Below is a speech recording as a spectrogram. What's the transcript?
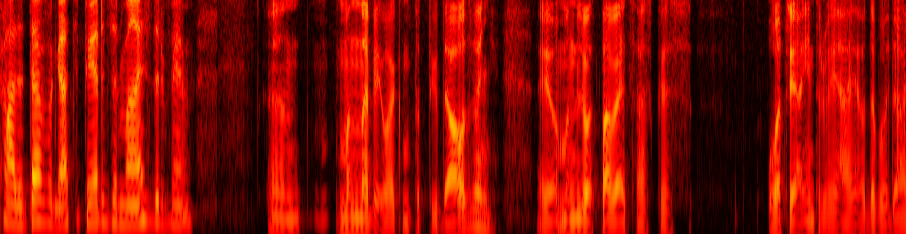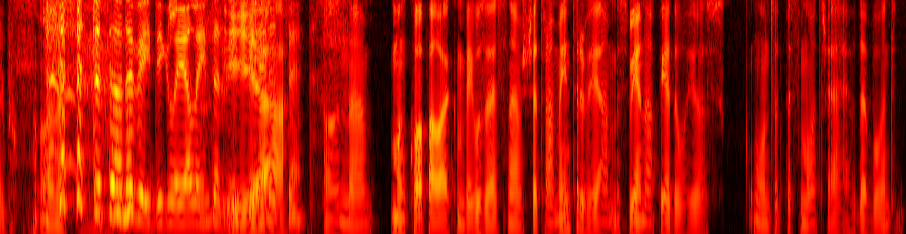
Kāda tava gata pieredze ar mājas darbiem? Um, man nebija laikam pat tik daudz viņu, jo man ļoti paveicās, ka es otrajā intervijā jau dabūju darbu. Un, Tad tev nebija tik liela intervija pieredze. Un, man kopā laikam bija uzaicinājums četrām intervijām. Es vienā piedalījos un tad pēc tam otrajā jau dabūju, un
